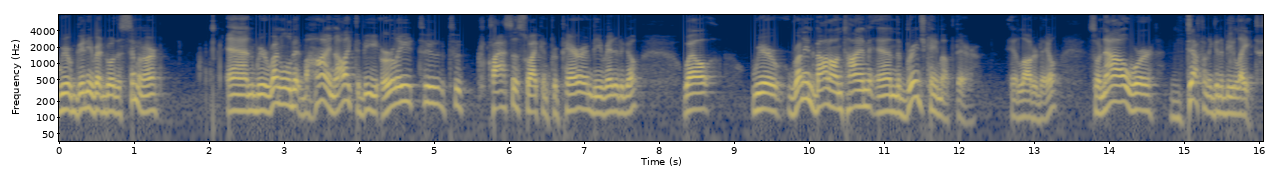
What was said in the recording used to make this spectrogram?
we were getting ready to go to the seminar, and we were running a little bit behind. I like to be early to, to classes so I can prepare and be ready to go. Well, we're running about on time, and the bridge came up there in Lauderdale. So now we're definitely going to be late.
